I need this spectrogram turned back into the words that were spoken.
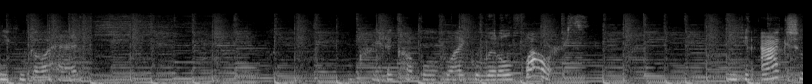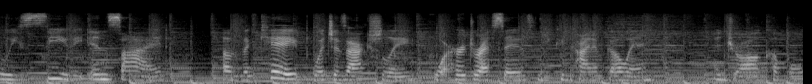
You can go ahead and create a couple of like little flowers you can actually see the inside of the cape, which is actually what her dress is, and you can kind of go in and draw a couple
